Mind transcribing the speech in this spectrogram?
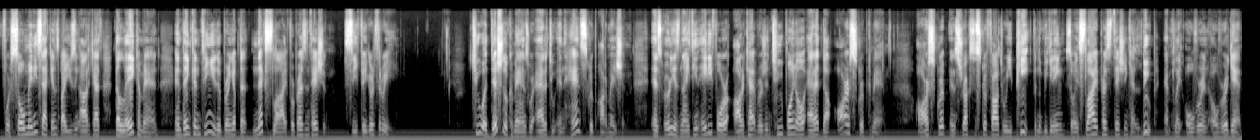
for so many seconds by using AutoCAD's delay command, and then continue to bring up the next slide for presentation. See Figure 3. Two additional commands were added to enhance script automation. As early as 1984, AutoCAD version 2.0 added the rscript command. Rscript instructs the script file to repeat from the beginning so a slide presentation can loop and play over and over again.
